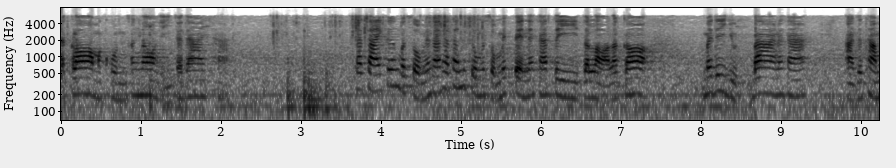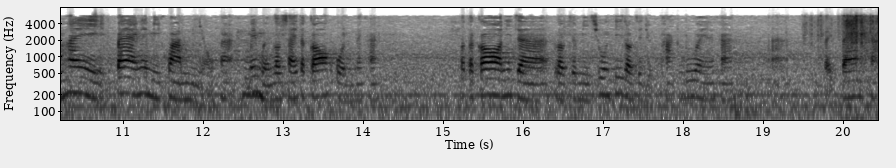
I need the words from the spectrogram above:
ตะกร้อมาคนข้างนอกอย่างนี้ก็ได้ค่ะ ถ้าใช้เครื่องผสมนะคะ ถ้าท่านผู้ชมผสมไม่เป็นนะคะ ตีตลอดแล้วก็ไม่ได้หยุดบ้างนะคะ อาจจะทำให้แป้งเนี่ยมีความเหนียวค่ะ ไม่เหมือนเราใช้ตะกร้อคนนะคะเพราะตะกร้อนี่จะเราจะมีช่วงที่เราจะหยุดพักด้วยนะคะใส่แป้งค่ะ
